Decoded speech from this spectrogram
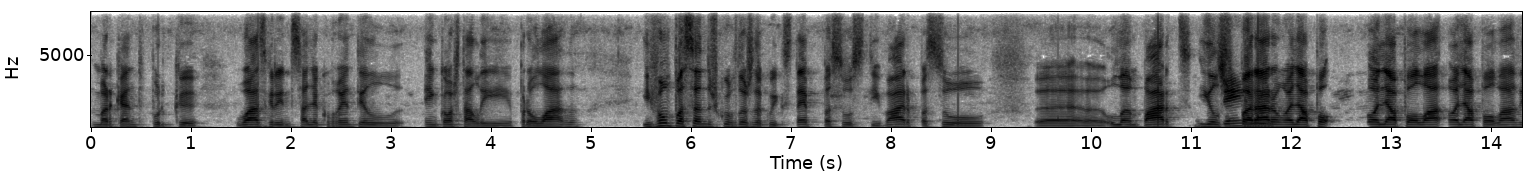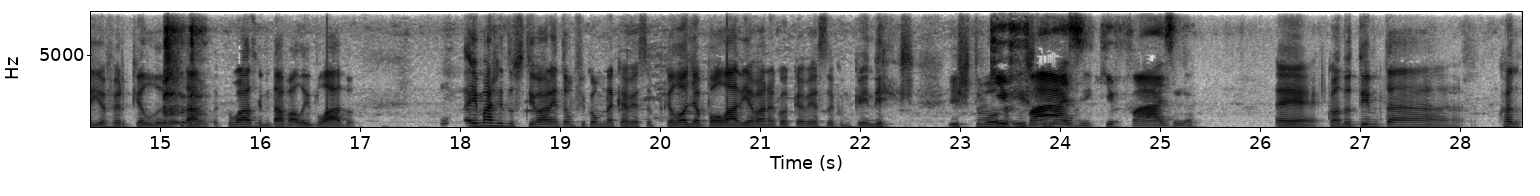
marcante porque o Asgreen sai a corrente, ele encosta ali para o lado e vão passando os corredores da Quick Step. Passou o Stibar, passou uh, o Lampard e eles pararam a olhar para, olhar, para o la, olhar para o lado e a ver que, ele estava, que o Asgreen estava ali de lado a imagem do Stivar então ficou-me na cabeça, porque ele olha para o lado e abana com a cabeça, como quem diz. Isto, que isto, fase, que fase, né? É, quando o time está. Quando,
